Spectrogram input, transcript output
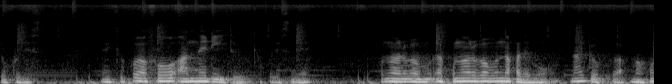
曲です、えー、曲は「For Anne Lee」という曲ですね。このアルバムこのアルバムの中でも何曲か、まあ、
